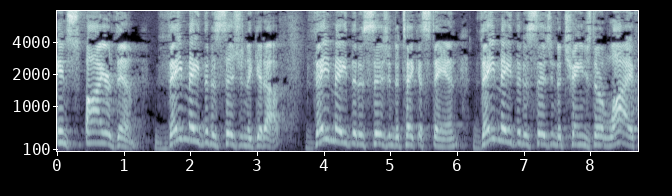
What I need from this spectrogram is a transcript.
inspired them. They made the decision to get up. They made the decision to take a stand. They made the decision to change their life,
